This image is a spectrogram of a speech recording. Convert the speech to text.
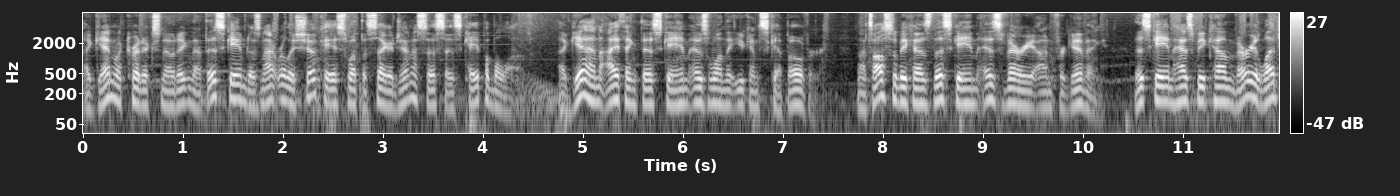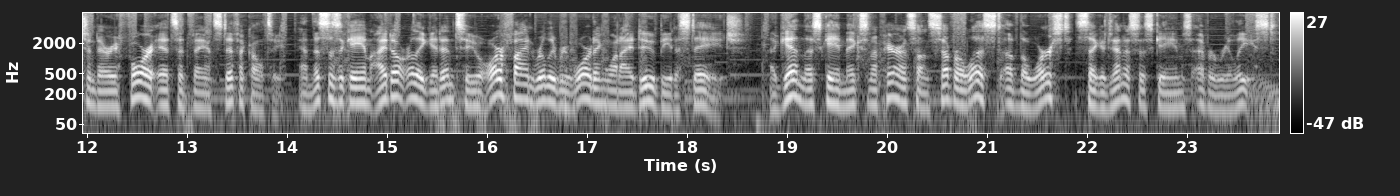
Again with critics noting that this game does not really showcase what the Sega Genesis is capable of. Again, I think this game is one that you can skip over. That's also because this game is very unforgiving. This game has become very legendary for its advanced difficulty, and this is a game I don't really get into or find really rewarding when I do beat a stage. Again, this game makes an appearance on several lists of the worst Sega Genesis games ever released.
